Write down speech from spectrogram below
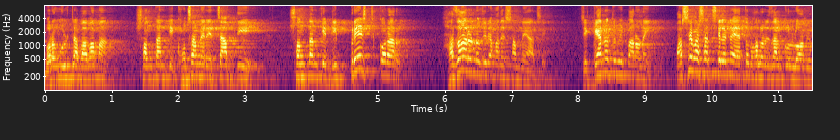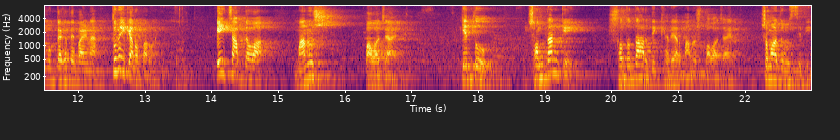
বরং উল্টা বাবা মা সন্তানকে খোঁচা মেরে চাপ দিয়ে সন্তানকে ডিপ্রেসড করার হাজার নজির আমাদের সামনে আছে। যে কেন তুমি পারো নাই? পাশে বাসার ছেলেটা এত ভালো রেজাল্ট করল, আমি মুখ দেখাতে পারি না। তুমি কেন পারো নাই? এই চাপ দেওয়া মানুষ পাওয়া যায়। কিন্তু সন্তানকে সততার দীক্ষা দেওয়ার মানুষ পাওয়া যায় না। সময়ত উপস্থিতি,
